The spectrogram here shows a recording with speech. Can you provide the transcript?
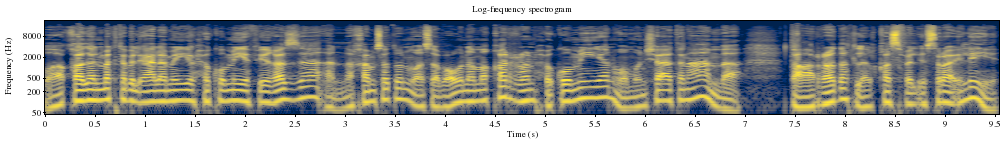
وقال المكتب الإعلامي الحكومي في غزة أن 75 مقرا حكوميا ومنشأة عامة تعرضت للقصف الإسرائيلي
